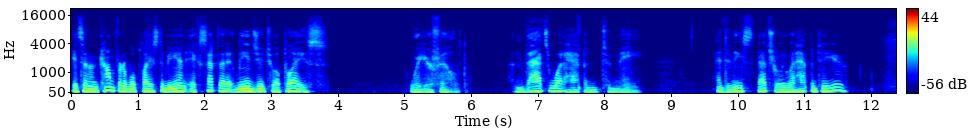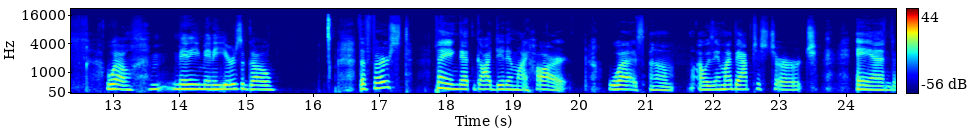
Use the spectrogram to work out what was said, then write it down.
It's an uncomfortable place to be in, except that it leads you to a place where you're filled. And that's what happened to me. And Denise, that's really what happened to you. Well, many, many years ago, the first thing that God did in my heart was um, I was in my Baptist church, and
